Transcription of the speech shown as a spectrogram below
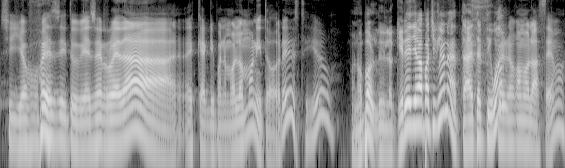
Si yo pues, si tuviese rueda, es que aquí ponemos los monitores, tío. Bueno, pues lo quieres llevar para Chiclana. Tráete el Tiguan. Pero ¿cómo lo hacemos?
